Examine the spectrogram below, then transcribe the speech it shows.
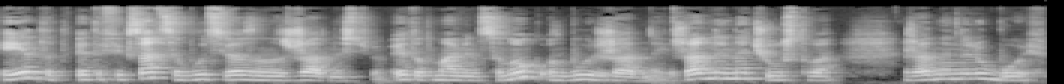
И этот, эта фиксация будет связана с жадностью. Этот мамин сынок, он будет жадный. Жадный на чувства, жадный на любовь,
